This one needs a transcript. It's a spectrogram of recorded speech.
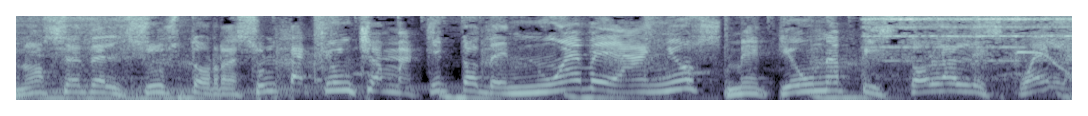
no sé del susto. Resulta que un chamaquito de nueve años metió una pistola a la escuela,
